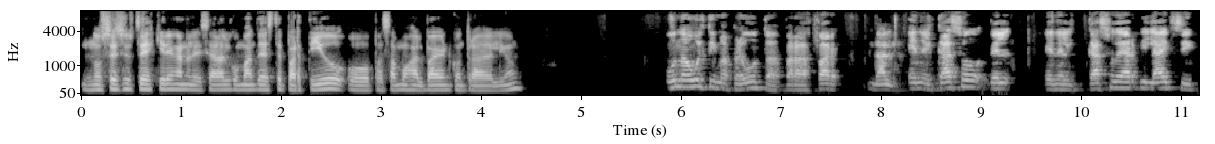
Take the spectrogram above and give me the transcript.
No sé si ustedes quieren analizar algo más de este partido o pasamos al Bayern contra el Lyon. Una última pregunta para Gaspar. Dale. En el caso del, en el caso de RB Leipzig,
